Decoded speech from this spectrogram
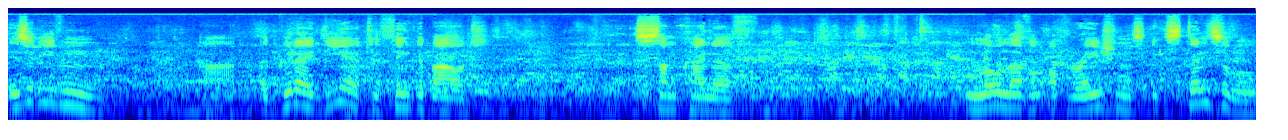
is it even uh, a good idea to think about some kind of low-level operations, extensible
